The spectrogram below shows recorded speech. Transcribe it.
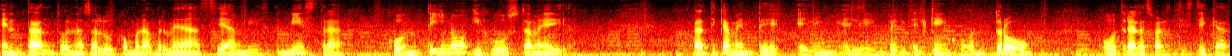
en tanto en la salud como en la enfermedad se administra continuo y justa medida. Prácticamente el, el, que encontró otra de las características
